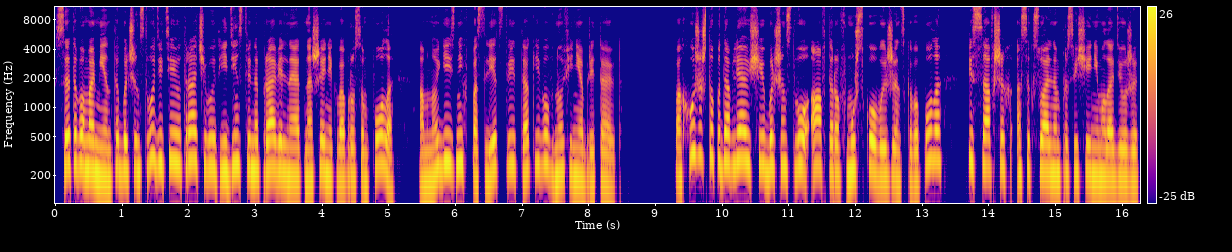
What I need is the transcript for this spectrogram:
С этого момента большинство детей утрачивают единственно правильное отношение к вопросам пола, а многие из них впоследствии так его вновь и не обретают. Похоже, что подавляющее большинство авторов мужского и женского пола писавших о сексуальном просвещении молодежи,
